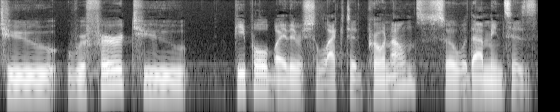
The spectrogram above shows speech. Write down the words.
to refer to people by their selected pronouns. So what that means is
